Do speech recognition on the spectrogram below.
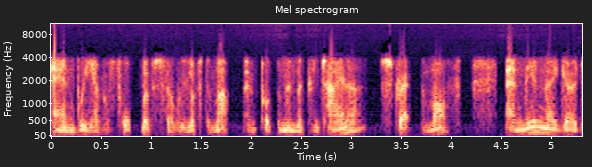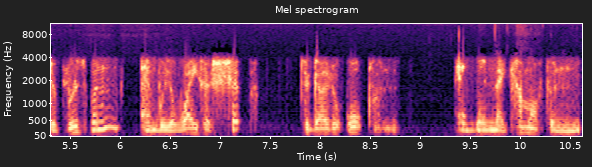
And we have a forklift, so we lift them up and put them in the container, strap them off. And then they go to Brisbane and we await a ship to go to Auckland. And then they come off in,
